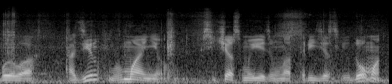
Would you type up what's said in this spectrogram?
было один в Майне, сейчас мы едем, у нас три детских дома –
